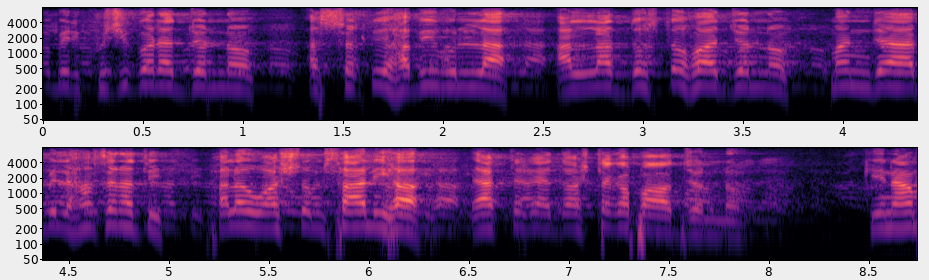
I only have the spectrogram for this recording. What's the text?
নবীর খুশি করার জন্য আশাকি হাবিবুল্লাহ, আল্লাহর দোস্ত হওয়ার জন্য মানজা আবিল হাসানাতি ফালাউ আশ্রম সালিহা, এক টাকায় দশ টাকা পাওয়ার জন্য। কি নাম?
